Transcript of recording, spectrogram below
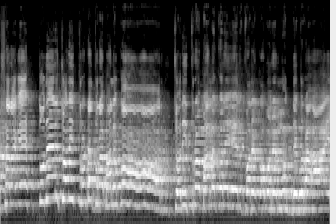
আসার আগে তোদের চরিত্রটা তোরা ভালো কর। চরিত্র ভালো করে এরপরে কবরের মধ্যে তোরা আয়।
